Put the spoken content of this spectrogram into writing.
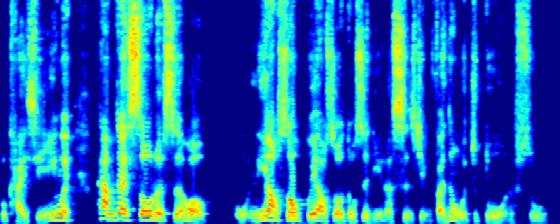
不开心，因为他们在收的时候，我你要收不要收都是你的事情，反正我就读我的书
